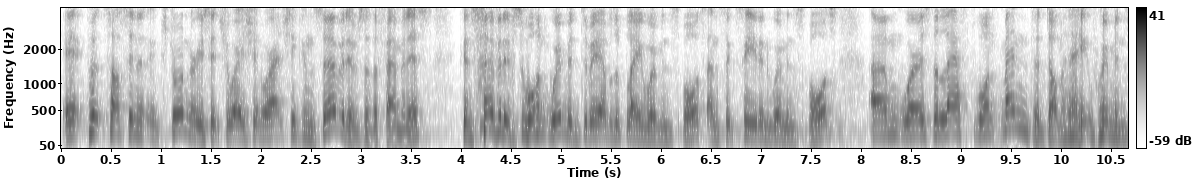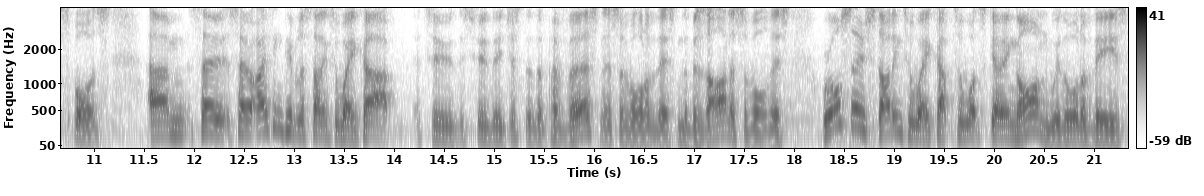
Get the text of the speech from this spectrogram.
It puts us in an extraordinary situation where actually conservatives are the feminists. Conservatives want women to be able to play women's sports and succeed in women's sports, um, whereas the left want men to dominate women's sports. Um, so, so I think people are starting to wake up to, to the, just the, the, perverseness of all of this and the bizarreness of all this. We're also starting to wake up to what's going on with all of these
